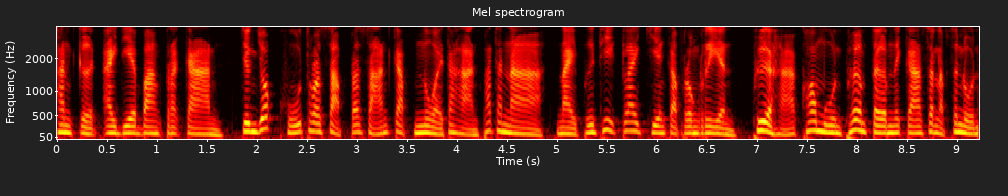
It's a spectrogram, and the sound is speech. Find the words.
ท่านเกิดไอเดียบางประการ จึงยกหูโทรศัพท์ประสานกับหน่วยทหารพัฒนา ในพื้นที่ใกล้เคียงกับโรงเรียน พื่อหาข้อมูลเพิ่มเติมในการสนับสนุน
